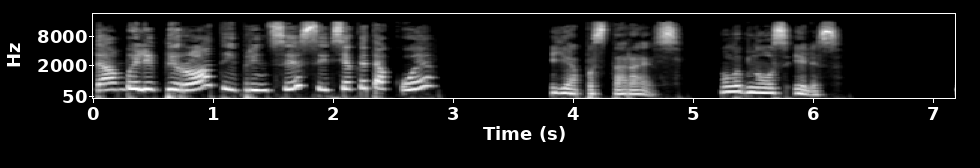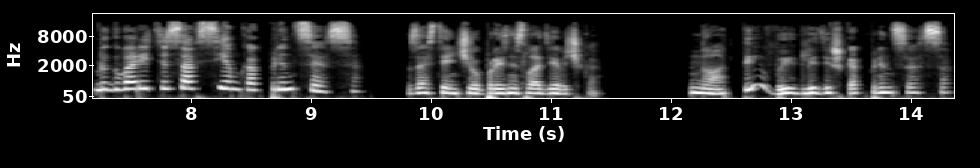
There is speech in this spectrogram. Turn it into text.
Там были пираты и принцессы и всякое такое. Я постараюсь, улыбнулась Элис. Вы говорите совсем как принцесса», — застенчиво произнесла девочка. «Ну а ты выглядишь как принцесса»,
